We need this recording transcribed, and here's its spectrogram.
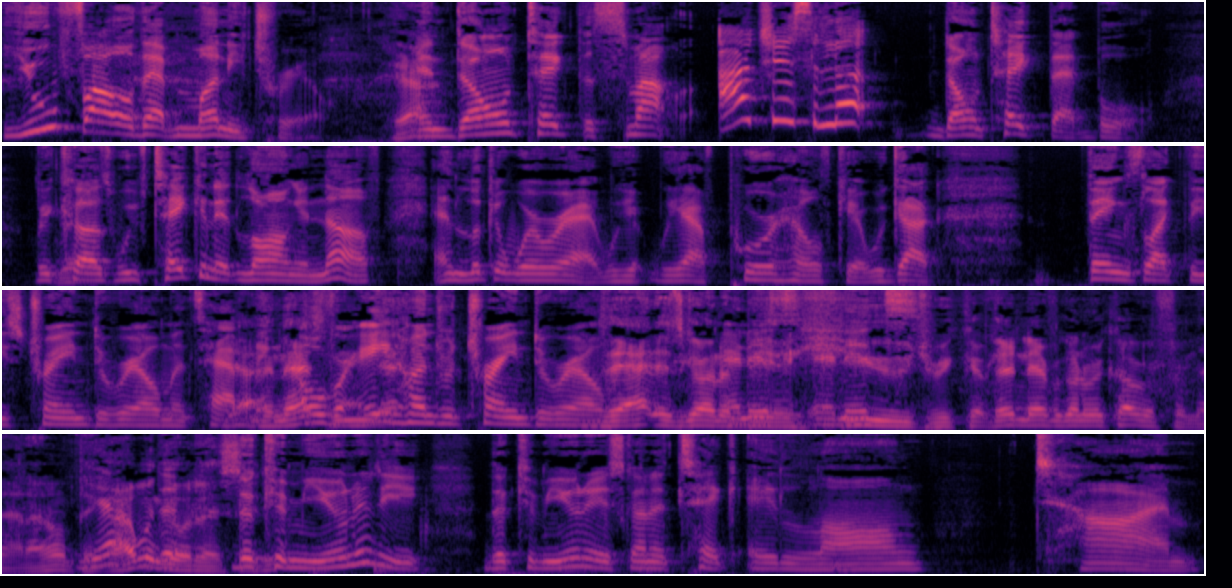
you follow that money trail, Yeah. and don't take the smile. I just love. Don't take that bull because we've taken it long enough, and look at where we're at. We we have poor health care. We got things like these train derailments happening. that's- Over that- eight hundred train derailments. that is going to be a it's- and it's- huge recovery. They're never going to recover from that. I don't think. Yeah, I wouldn't the, go to that the community. The community is going to take a long time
